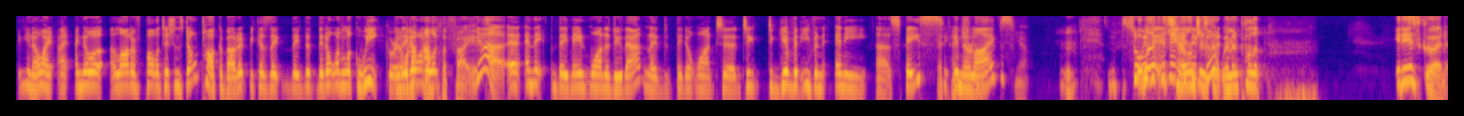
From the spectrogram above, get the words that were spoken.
you know i i know a, a, lot of politicians don't talk about it because they they, they don't want to look weak or they, they don't want to amplify look, it. Yeah and they they may want to do that and they, they don't want to to, to give it even any uh, space Attention. in their lives. Yeah. So well, is, one it, of the is challenges it, is it that women polit- it is good.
